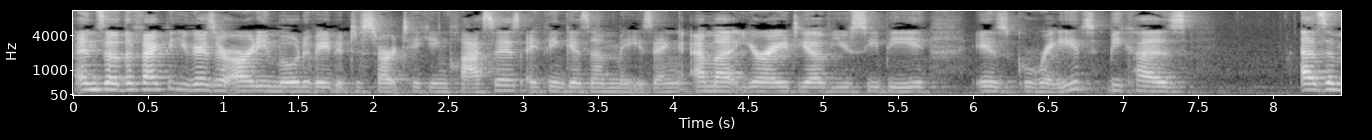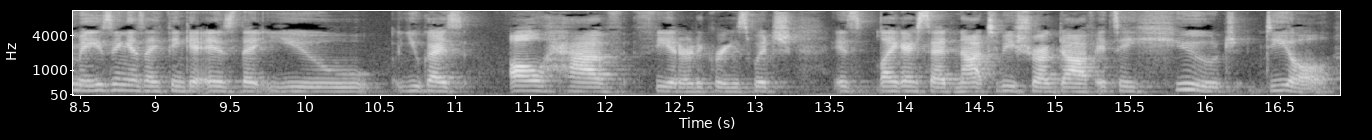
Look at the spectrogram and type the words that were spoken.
and so the fact that you guys are already motivated to start taking classes, I think is amazing. Emma, your idea of UCB is great because as amazing as I think it is that you you guys all have theater degrees, which is like I said, not to be shrugged off. It's a huge deal.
